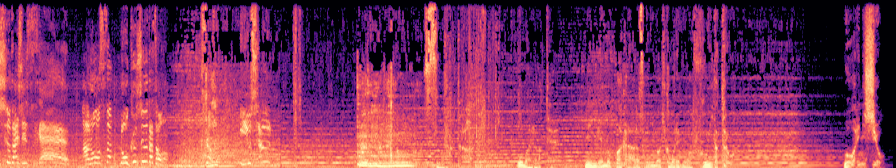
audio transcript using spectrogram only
西野大臣すげえあのおっさん60だぞ。くそ見失う。すまなかったな。お前らだって。人間のバカな争いに巻き込まれるのは不本意だったろう。終わりにしよう。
